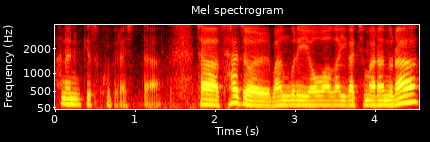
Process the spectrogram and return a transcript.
하나님께서 구별하셨다. 자, 4절 만군의 여호와가 이같이 말하노라.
